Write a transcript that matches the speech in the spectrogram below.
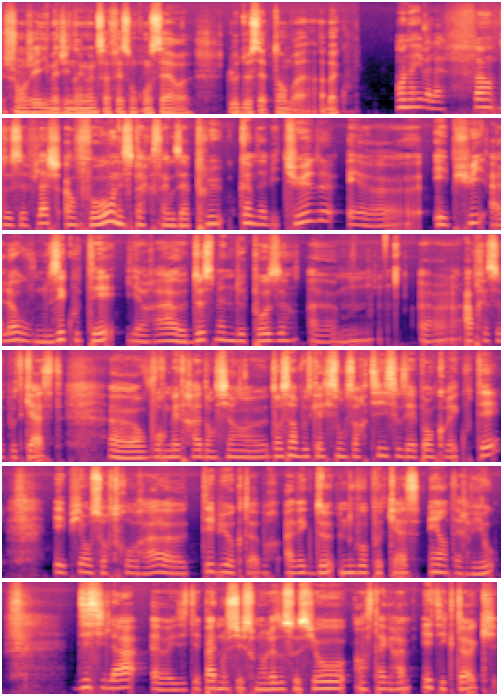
changé. Imagine Dragons a fait son concert euh, le 2 septembre à, à Bakou. On arrive à la fin de ce flash info. On espère que ça vous a plu comme d'habitude. Et, euh, puis, à l'heure où vous nous écoutez, il y aura euh, deux semaines de pause euh, après ce podcast. On vous remettra d'anciens podcasts qui sont sortis si vous n'avez pas encore écouté. Et puis, on se retrouvera début octobre avec de nouveaux podcasts et interviews. D'ici là, n'hésitez pas à nous suivre sur nos réseaux sociaux, Instagram et TikTok.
